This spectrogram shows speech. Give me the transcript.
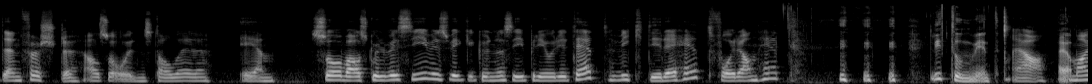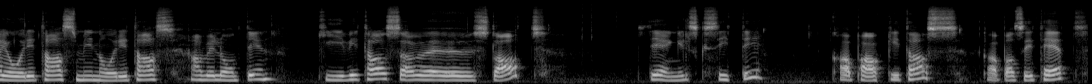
den første, altså ordenstallet én. Så hva skulle vi si hvis vi ikke kunne si prioritet? Viktigrehet? Foranhet? Litt tungvint. Ja. ja. Majoritas, minoritas har vi lånt inn. Kivitas av uh, stat til engelsk city. Kapakitas, kapasitet,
